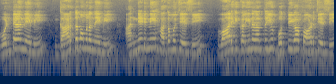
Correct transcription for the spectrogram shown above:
ఒంటెలనేమి గార్ధమములనేమి అన్నిటినీ హతము చేసి వారికి కలిగినదంతయు బొత్తిగా పాడు చేసి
